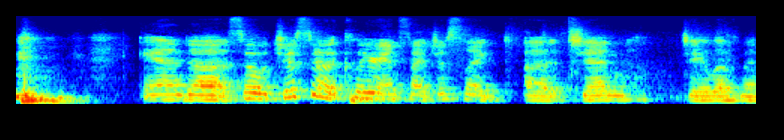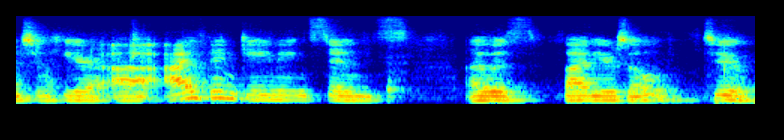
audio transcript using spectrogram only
and uh, so just a clear insight, just like uh, Jen J Love mentioned here, uh, I've been gaming since I was five years old too.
